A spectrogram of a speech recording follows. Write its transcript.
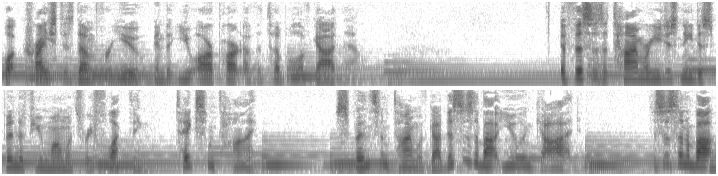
what Christ has done for you and that you are part of the temple of God now. If this is a time where you just need to spend a few moments reflecting, take some time Spend some time with God. This is about you and God. This isn't about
